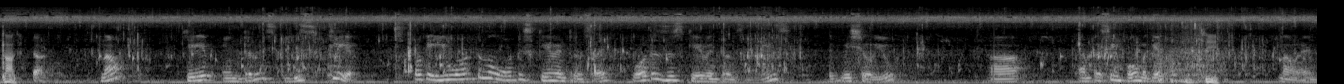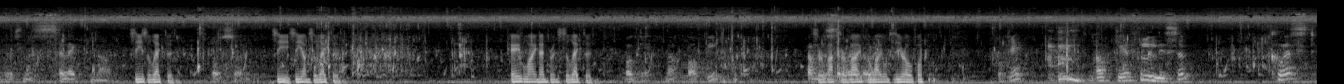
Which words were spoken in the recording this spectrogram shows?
Dot. dot. Now cave entrance is clear. Okay, you want to know what is cave entrance, right? What is this cave entrance means? Let me show you. Uh, I'm pressing home again. C. Now I'm pressing select now. C selected. Oh sorry. C. C unselected. Cave line entrance selected. Okay, now copy. Come Survive, survive the wild zero point. Okay. now carefully listen. Quest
